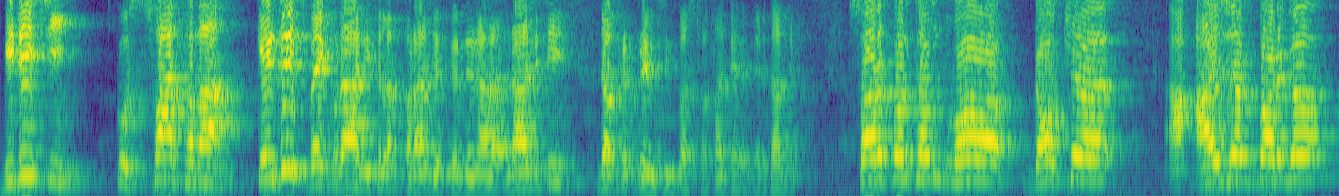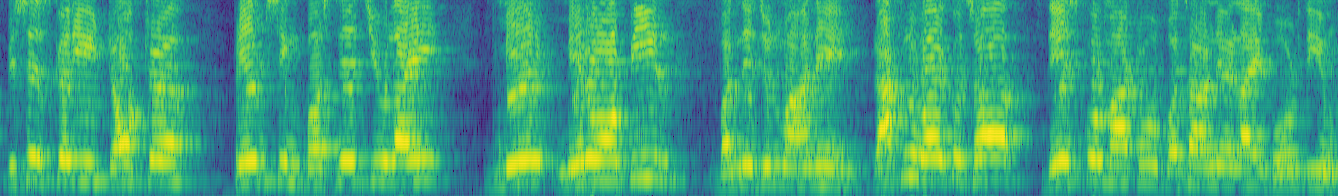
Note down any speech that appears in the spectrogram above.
विदेशीको स्वार्थमा केन्द्रित भएको राजनीतिलाई पराजित गर्ने राजनीति डाक्टर प्रेमसिंह बस्नेतलाई धेरै धेरै धन्यवाद। सर्वप्रथम म डक्टर आइजक वर्ग विशेष गरी डक्टर प्रेमसिंह बस्नेतज्यूलाई मेरो मेरो अपिल भन्ने जुन उहाँले राख्नुभएको छ देशको माटो बचाउनेलाई भोट दिउँ।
